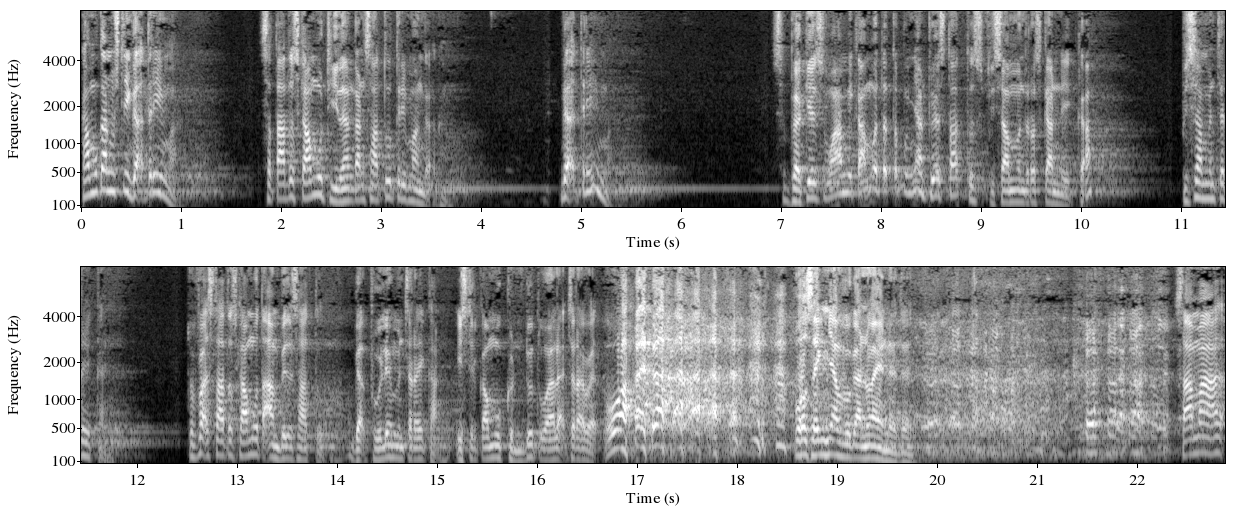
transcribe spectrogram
Kamu kan mesti gak terima. Status kamu dihilangkan satu, terima gak? Gak terima. Sebagai suami kamu tetap punya dua status, bisa meneruskan nikah, bisa menceraikan. Coba status kamu tak ambil satu, nggak boleh menceraikan. Istri kamu gendut, walek cerewet. Wah, posengnya bukan main itu. Sama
